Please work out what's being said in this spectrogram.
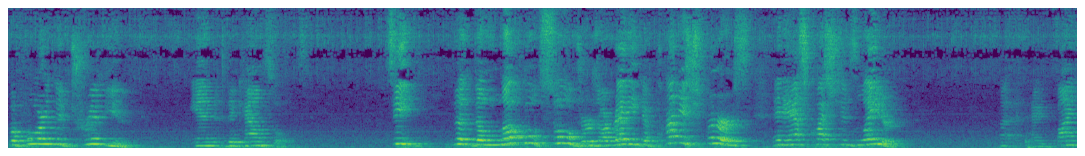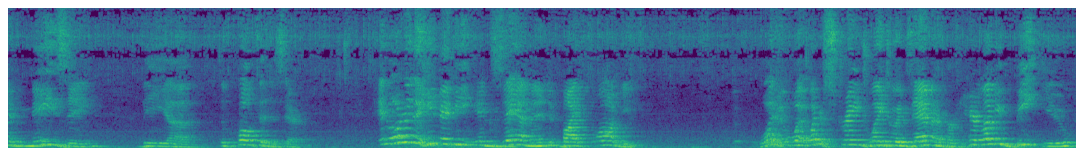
before the tribune in the councils. See, the, the local soldiers are ready to punish first and ask questions later. I, I find amazing the, uh, the quote that is there in order that he may be examined by flogging. What, what, what a strange way to examine a person. Here, let me beat you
